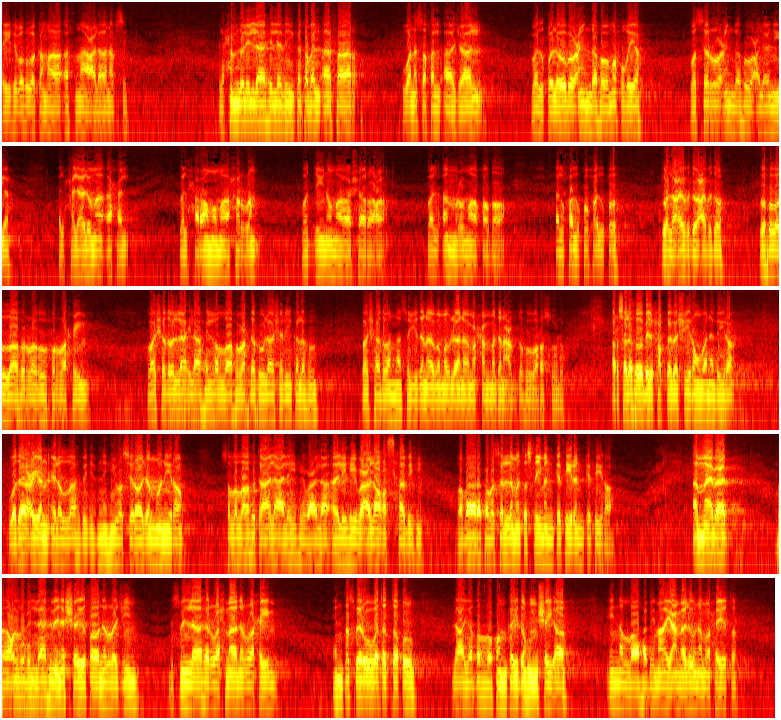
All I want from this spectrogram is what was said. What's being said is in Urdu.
إليه وهو كما أثنى على نفسه. الحمد لله الذي كتب الآثار ونسخ الآجال والقلوب عنده مفضية والسر عنده علانية. الحلال ما أحل والحرام ما حرم والدين ما شرع والأمر ما قضى. الخلق خلقه والعبد عبده وهو الله الرؤوف الرحيم. وأشهد أن لا إله إلا الله وحده لا شريك له. وأشهد أن سيدنا ومولانا محمدا عبده ورسوله. أرسله بالحق بشيرا ونذيرا وداعيا إلى الله بإذنه وسراجا منيرا. صلى الله تعالى عليه وعلى آله وعلى أصحابه. وبارك وسلم تسليما كثيرا كثيرا. أما بعد فأعوذ بالله من الشيطان الرجيم. بسم الله الرحمن الرحيم. إن تصبروا وتتقوا لا يضركم كيدهم شيئا. إن الله بما يعملون محيط.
